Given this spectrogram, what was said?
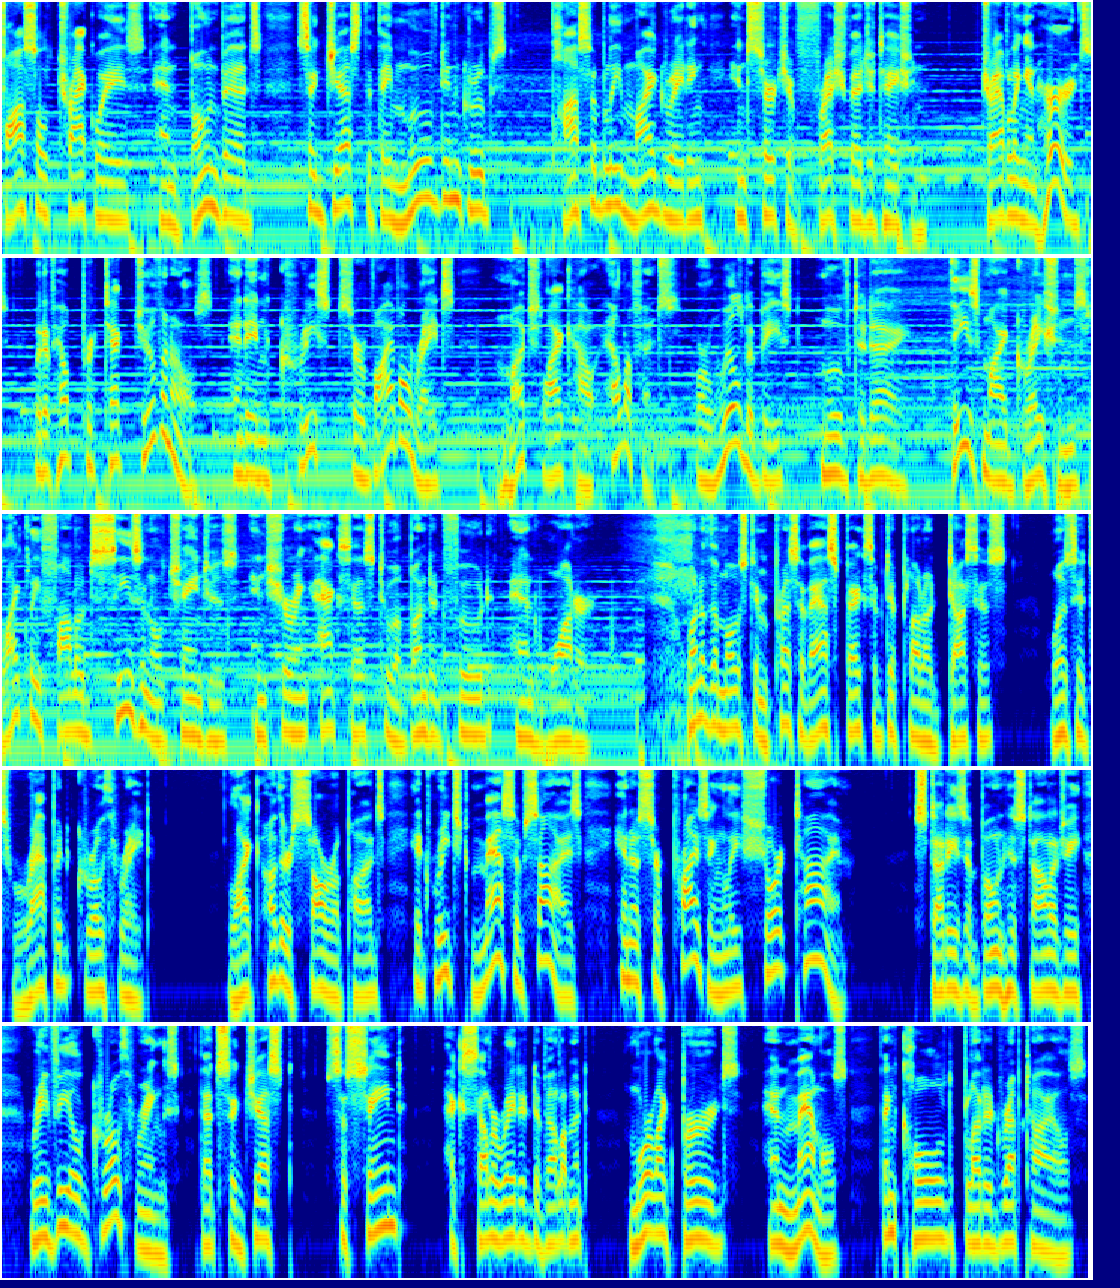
Fossil trackways and bone beds suggest that they moved in groups possibly migrating in search of fresh vegetation. Traveling in herds would have helped protect juveniles and increased survival rates, much like how elephants or wildebeest move today. These migrations likely followed seasonal changes, ensuring access to abundant food and water. One of the most impressive aspects of Diplodocus was its rapid growth rate. Like other sauropods, it reached massive size in a surprisingly short time. Studies of bone histology reveal growth rings that suggest sustained, accelerated development more like birds and mammals than cold-blooded reptiles.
